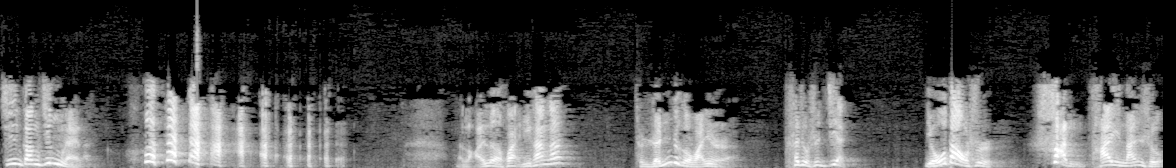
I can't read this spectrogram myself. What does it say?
金刚经》来了。老爷乐坏，你看看。人这个玩意儿啊，他就是贱，有道是善财难舍。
